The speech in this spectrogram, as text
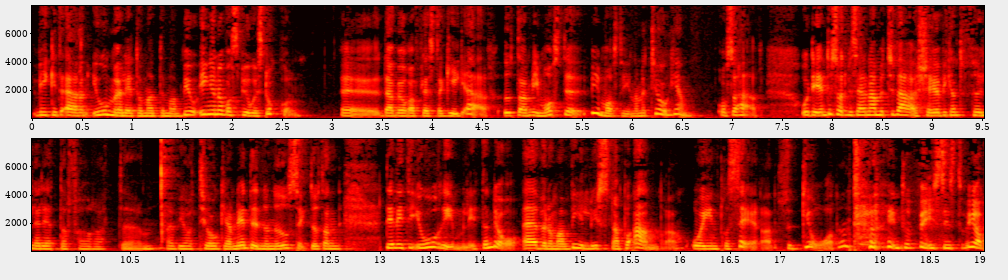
Vilket är en omöjlighet om inte man bor, ingen av oss bor i Stockholm. Eh, där våra flesta gig är. Utan vi måste, vi måste hinna med tåg hem. Och så här. Och det är inte så att vi säger, nej men tyvärr tjejer, vi kan inte följa detta för att eh, vi har tåg hem. Det är inte någon ursäkt utan det är lite orimligt ändå. Även om man vill lyssna på andra och är intresserad så går det inte, inte fysiskt. För jag,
